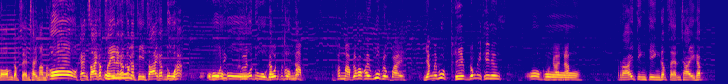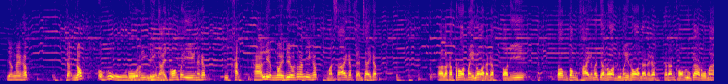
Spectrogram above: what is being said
ซ้อมกับแสนชัยมาเหมือนโอ้แข้งซ้ายครับเซเลยครับโอ้ยแล้วก็ถีบซ้ายครับดูฮะโอ้โหนี่คือดูครับโดนคุณผู้ขชมคมัรับบขมับแล้วก็ค่อยวูบลงไป ยังไม่วูบถีบลงไปอีกทีนึงโอ้โหกรรมการนับร้ายจริง ๆ ครับแสนชัยครับ ยังไงครับ จะน็อกโอ้โหโอ้ดูฮะนี่เหลี่นี่ยมหงายท้องไปเองนะครับ คือขัดขาเหลี่ยมหน่อยเดียวเท่านั้นเองครับหมัดซ้ายครับแสนชัยครับเอาละครับรอดไม่รอดนะครับ ตอนนี้ ต้องต้องทายกันว่าจะรอดหรือไม่รอดแล้วนะครับทางด้านของลูก้าโรมา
